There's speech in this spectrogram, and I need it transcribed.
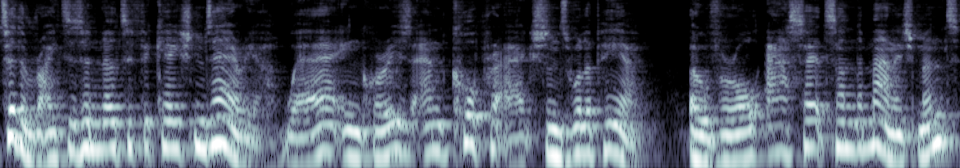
To the right is a notifications area where inquiries and corporate actions will appear overall assets under management,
